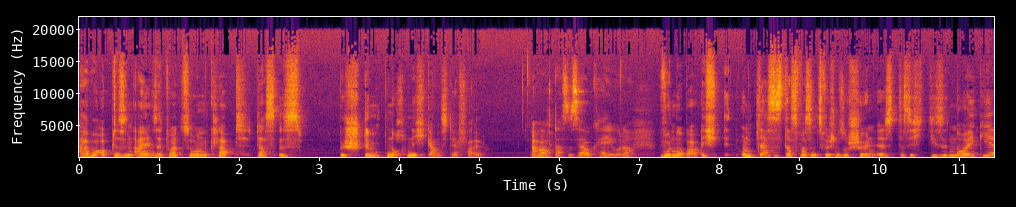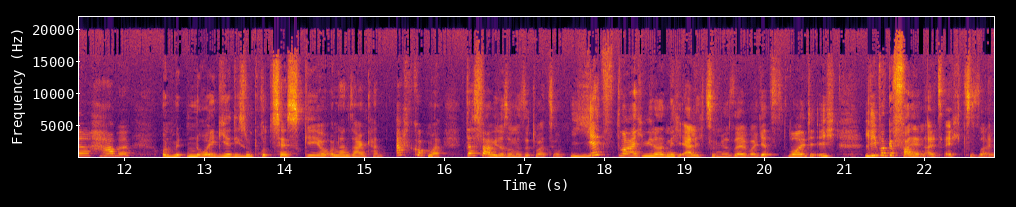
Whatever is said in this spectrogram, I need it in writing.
Aber ob das in allen Situationen klappt, das ist bestimmt noch nicht ganz der Fall. Aber auch das ist ja okay, oder? Wunderbar. Ich, und das ist das, was inzwischen so schön ist, dass ich diese Neugier habe und mit Neugier diesen Prozess gehe und dann sagen kann, ach guck mal, das war wieder so eine Situation. Jetzt war ich wieder nicht ehrlich zu mir selber. Jetzt wollte ich lieber gefallen, als echt zu sein.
